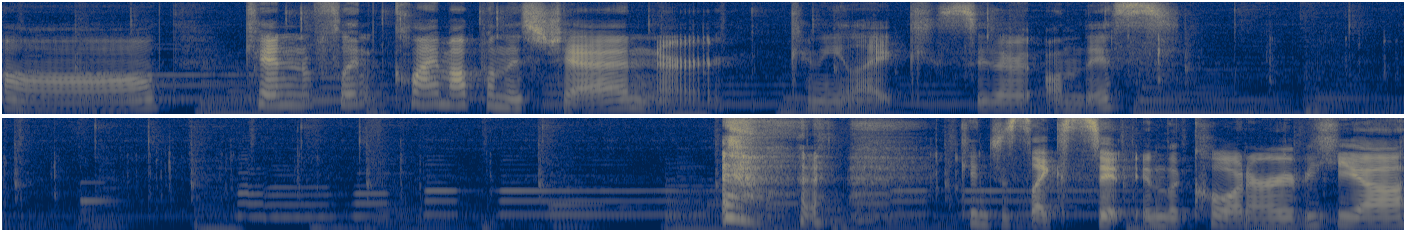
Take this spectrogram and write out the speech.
Aww. Can Flint climb up on this chair? No. Can he like sit on this? Can just like sit in the corner over here.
